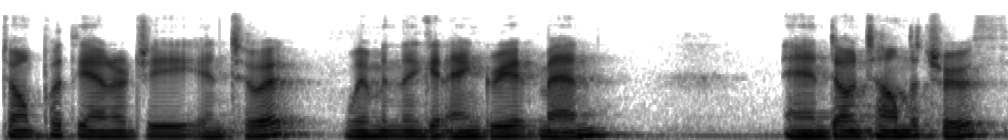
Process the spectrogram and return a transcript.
don't put the energy into it. Women then get angry at men and don't tell them the truth.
